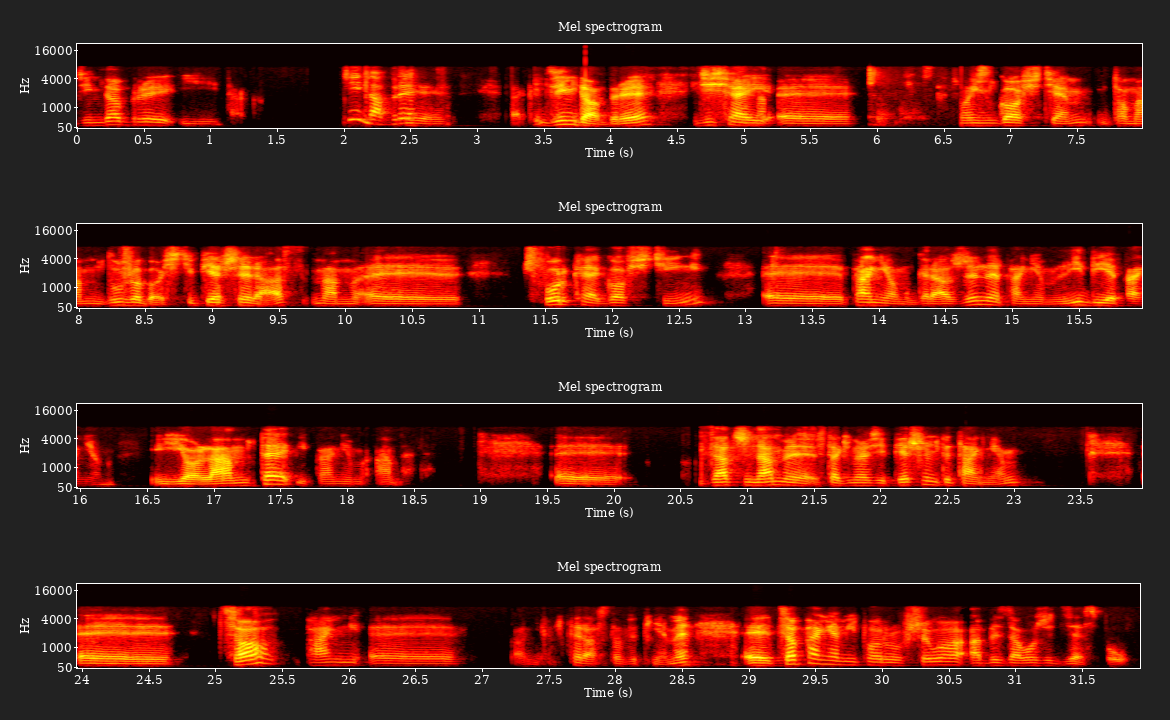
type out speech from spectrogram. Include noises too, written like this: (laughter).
Dzień dobry i tak. Dzień dobry. e, tak. Dzień dobry. Dzisiaj e, moim gościem, to mam dużo gości, pierwszy raz mam e, czwórkę gościń, e, panią Grażynę, panią Lidię, panią Jolantę i panią Anę. E, zaczynamy w takim razie pierwszym pytaniem. E, co pań, e, nie, teraz to wytniemy. E, Co pania mi poruszyło, aby założyć zespół?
